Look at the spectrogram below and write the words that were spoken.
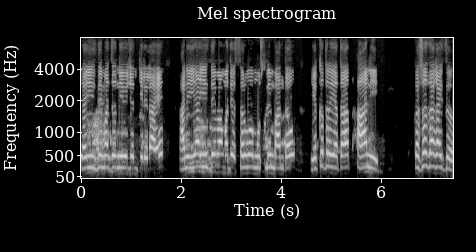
या इजदेमाचं नियोजन केलेलं आहे. आणि या इजदेमामध्ये सर्व मुस्लिम बांधव एकत्र येतात आणि कसं जगायचं?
